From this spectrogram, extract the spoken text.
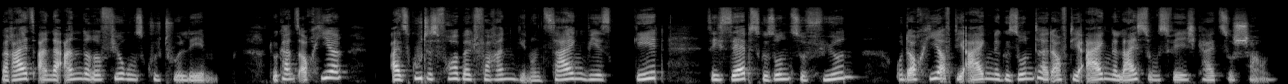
bereits eine andere Führungskultur leben. Du kannst auch hier als gutes Vorbild vorangehen und zeigen, wie es geht, sich selbst gesund zu führen und auch hier auf die eigene Gesundheit, auf die eigene Leistungsfähigkeit zu schauen.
